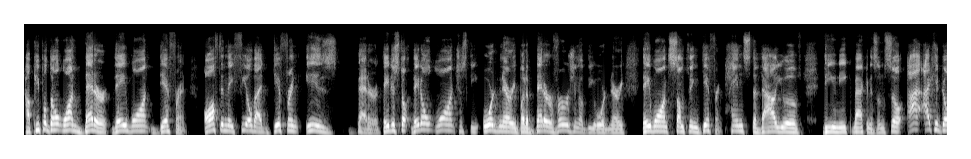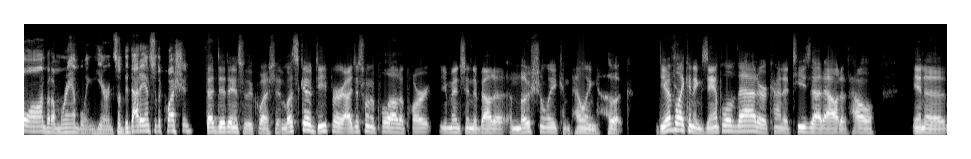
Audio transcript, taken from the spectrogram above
how people don't want better they want different. Often they feel that different is better. They just don't they don't want just the ordinary but a better version of the ordinary. They want something different hence the value of the unique mechanism. So I, I could go on but i'm rambling here. And so did that answer the question? That did answer the question. Let's go deeper. I just want to pull out a part you mentioned about a emotionally compelling hook. Do you have yeah. like an example of that or kind of tease that out of how in a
